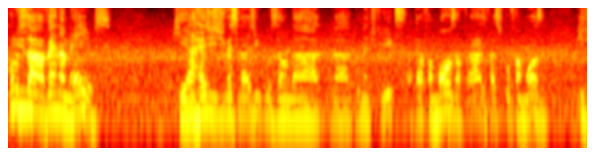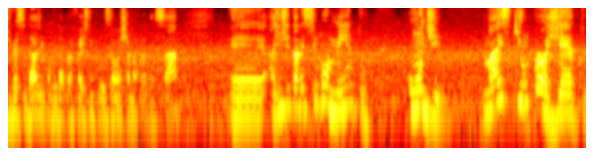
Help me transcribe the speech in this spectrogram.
como diz a Verna Meyers, que é a rede de diversidade e inclusão da, da, do Netflix, aquela famosa frase, a frase ficou famosa, que diversidade é convidar para festa, inclusão é chamar para dançar. É, a gente está nesse momento onde, mais que um projeto,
